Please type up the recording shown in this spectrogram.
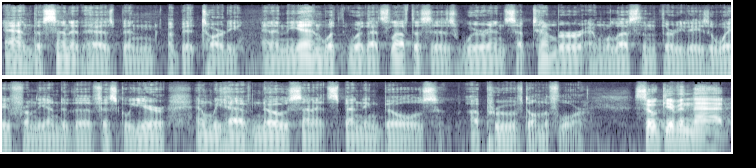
and the Senate has been a bit tardy. And in the end, what, where that's left us is we're in September and we're less than 30 days away from the end of the fiscal year, and we have no Senate spending bills approved on the floor. So, given that,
